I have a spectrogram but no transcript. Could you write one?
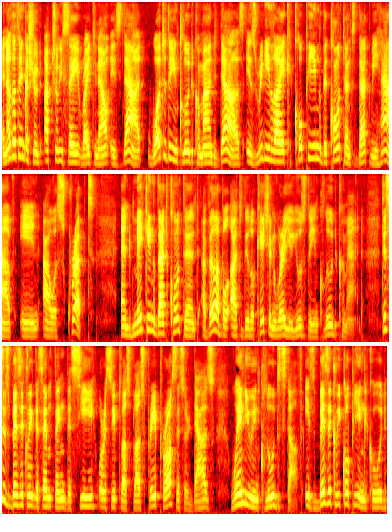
Another thing I should actually say right now is that what the include command does is really like copying the content that we have in our script and making that content available at the location where you use the include command. This is basically the same thing the C or C++ preprocessor does when you include stuff. It's basically copying code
